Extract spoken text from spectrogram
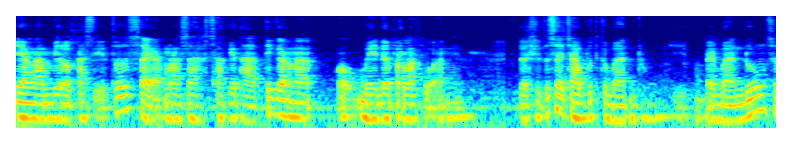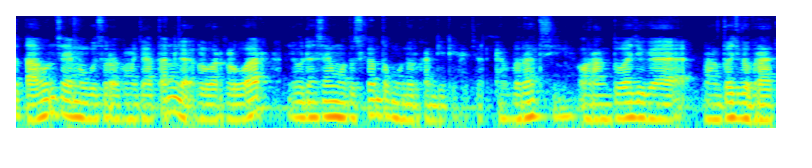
yang ngambil kasih itu saya merasa sakit hati karena kok beda perlakuannya. Dari situ saya cabut ke Bandung sampai Bandung setahun saya nunggu surat pemecatan nggak keluar keluar ya udah saya memutuskan untuk mundurkan diri aja. Ya, berat sih. Orang tua juga orang tua juga berat.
